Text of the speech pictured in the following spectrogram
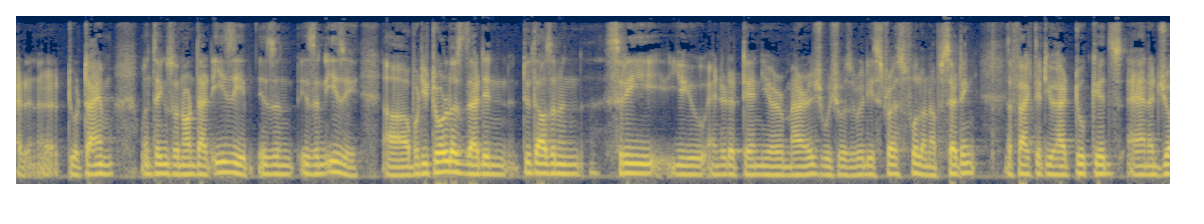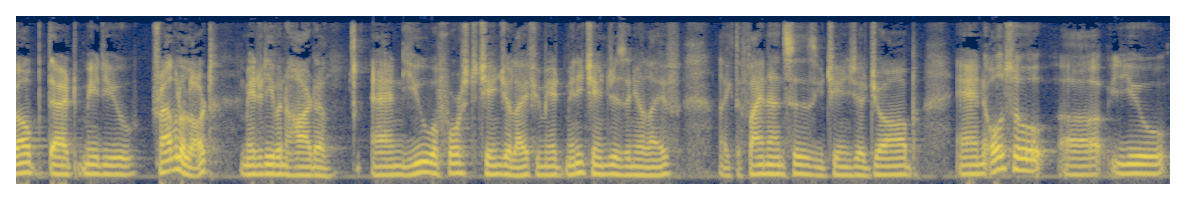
a, to a time when things were not that easy, isn't isn't easy. Uh, but you told us that in 2003 you ended a 10-year marriage, which was really stressful and upsetting. The fact that you had two kids and a job that made you travel a lot made it even harder. And you were forced to change your life. You made many changes in your life, like the finances, you changed your job, and also uh, you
